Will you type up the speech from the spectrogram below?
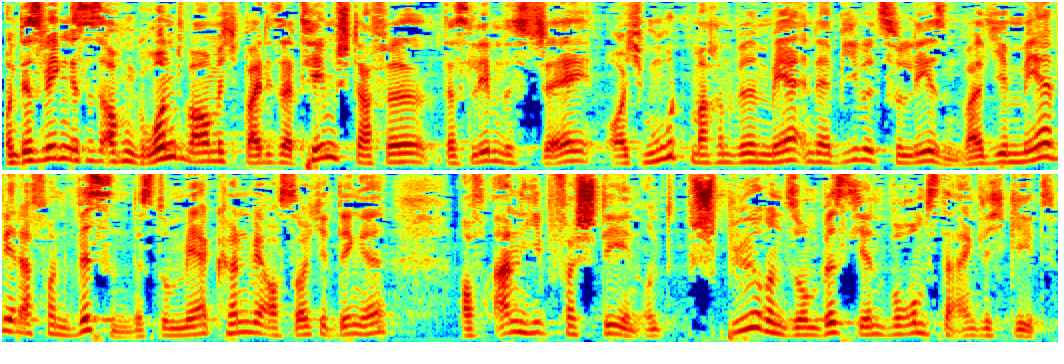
Und deswegen ist es auch ein Grund, warum ich bei dieser Themenstaffel Das Leben des Jay euch Mut machen will, mehr in der Bibel zu lesen. Weil je mehr wir davon wissen, desto mehr können wir auch solche Dinge auf Anhieb verstehen und spüren so ein bisschen, worum es da eigentlich geht.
